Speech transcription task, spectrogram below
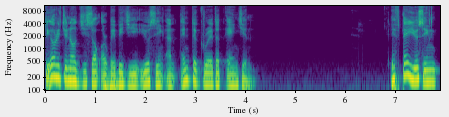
The original G-Shock or BabyG using an integrated engine. If they using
